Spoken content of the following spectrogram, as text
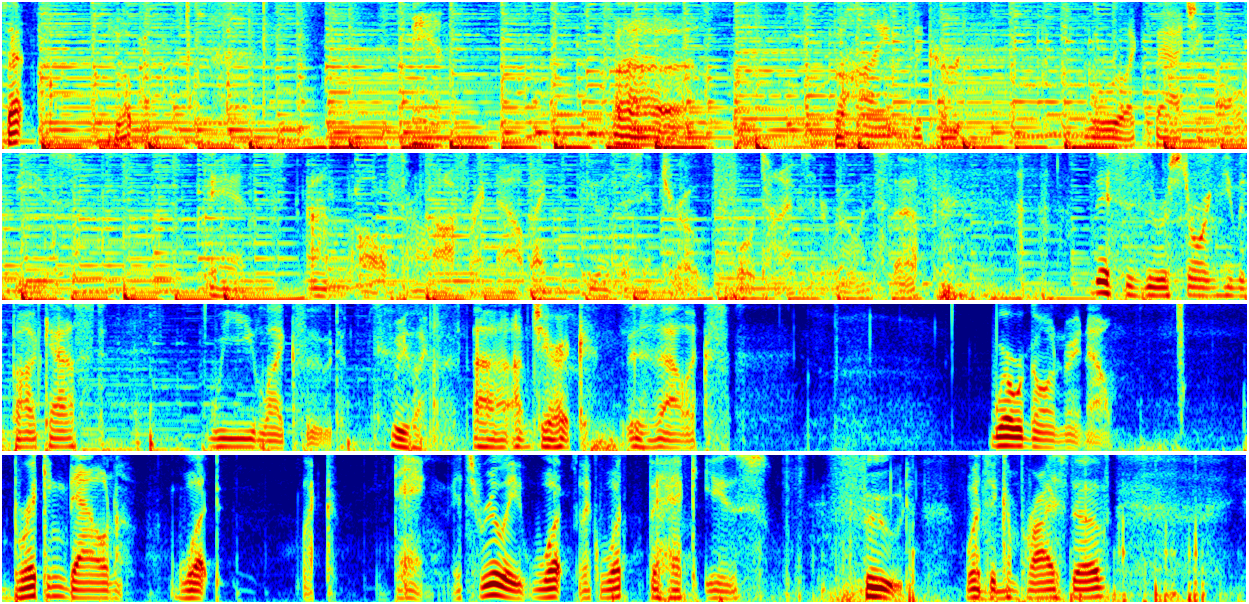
set? Yep. Man. Uh, behind the curtain, we're like batching all of these, and I'm all thrown off right now by doing this intro four times in a row and stuff. this is the Restoring Human podcast. We like food. We like that. Uh, I'm Jarek. This is Alex. Where we're going right now, breaking down what, dang, it's really what, like, what the heck is food? What's it Mhm. comprised of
